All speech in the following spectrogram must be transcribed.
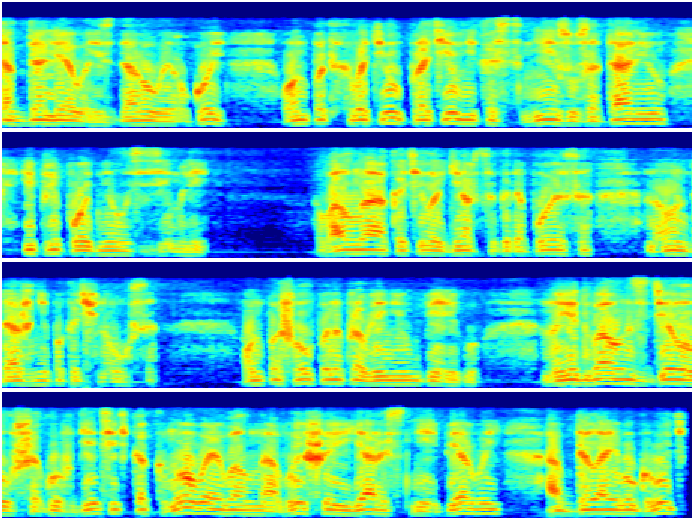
Тогда левой, здоровой рукой он подхватил противника снизу за талию и приподнял с земли. Волна окатила герцога до пояса, но он даже не покачнулся. Он пошел по направлению к берегу, но едва он сделал шагов десять, как новая волна, выше и яростнее первой, обдала его грудь,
